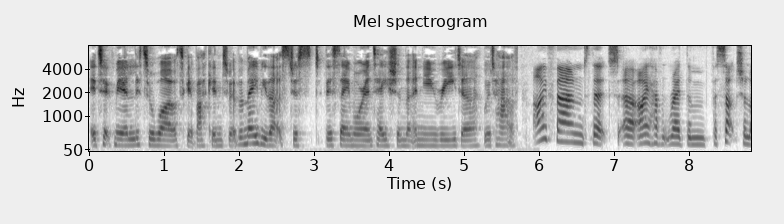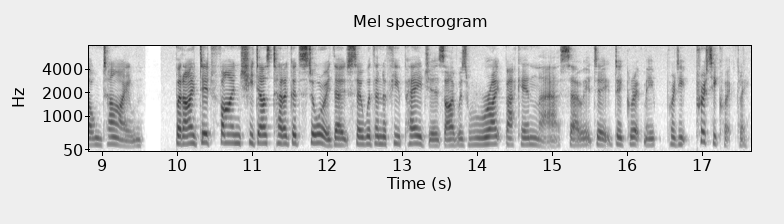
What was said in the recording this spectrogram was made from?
it took me a little while to get back into it, but maybe that's just the same orientation that a new reader would have. I found that uh, I haven't read them for such a long time, but I did find she does tell a good story though. So within a few pages, I was right back in there. So it did, it did grip me pretty pretty quickly.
